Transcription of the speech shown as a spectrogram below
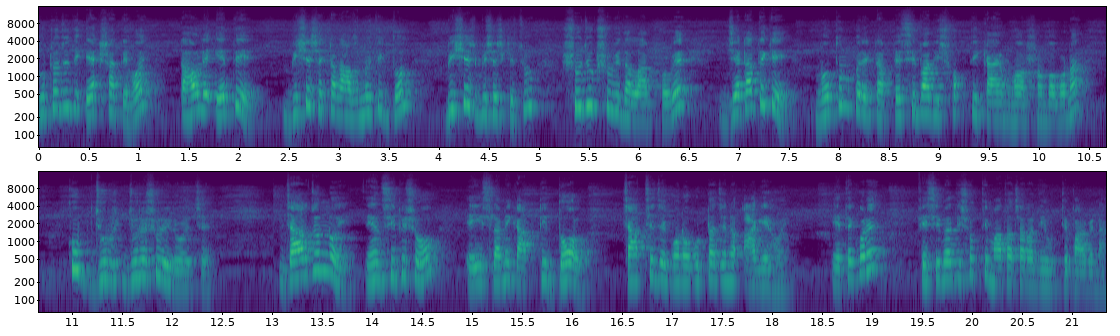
দুটো যদি একসাথে হয়, তাহলে এতে বিশেষ একটা রাজনৈতিক দল বিশেষ বিশেষ কিছু সুযোগ সুবিধা লাভ করবে, যেটা থেকে নতুন করে একটা পেশিবাদী শক্তি কায়েম হওয়ার সম্ভাবনা খুব জোরে সুরেই রয়েছে। যার জন্যই এনসিপি সহ এই ইসলামিক আটটি দল চাচ্ছে যে গণভোটটা যেন আগে হয়। এতে করে ফেসিবাদী শক্তি মাথাচাড়া দিয়ে উঠতে পারবে না।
